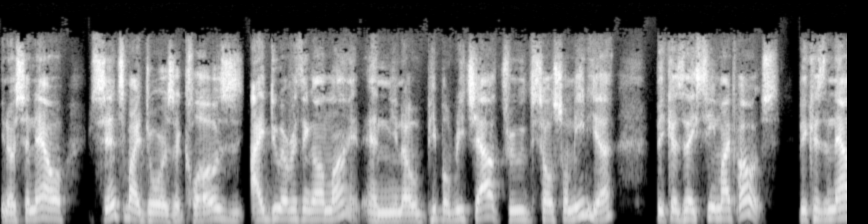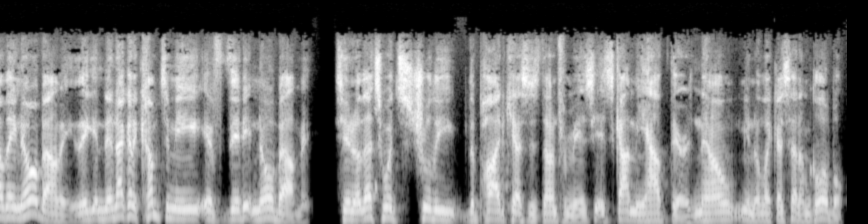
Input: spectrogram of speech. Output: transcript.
you know, so now since my doors are closed, I do everything online. And, you know, people reach out through social media because they see my posts because now they know about me. They, they're not going to come to me if they didn't know about me. So, you know, that's what's truly the podcast has done for me is it's got me out there. Now, you know, like I said, I'm global.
